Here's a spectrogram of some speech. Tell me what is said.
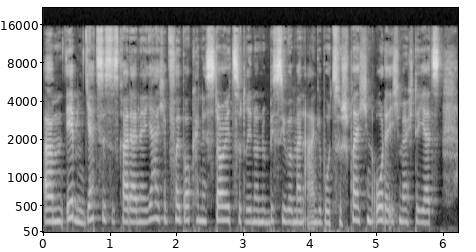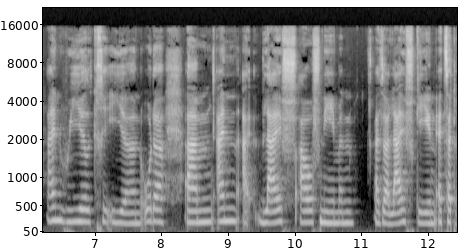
ähm, eben jetzt ist es gerade eine, ja, ich habe voll Bock eine Story zu drehen und ein bisschen über mein Angebot zu sprechen oder ich möchte jetzt ein Reel kreieren oder ähm, ein äh, Live aufnehmen also live gehen etc.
